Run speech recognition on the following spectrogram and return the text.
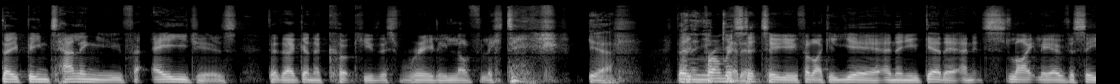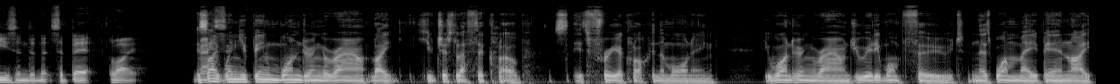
they've been telling you for ages that they're going to cook you this really lovely dish. Yeah. They've promised it. it. to you for like a year and then you get it and it's slightly over seasoned and it's a bit like. It's like when you've been wandering around, like you've just left the club, it's, it's three o'clock in the morning you're wandering around, you really want food, and there's one mate being like,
